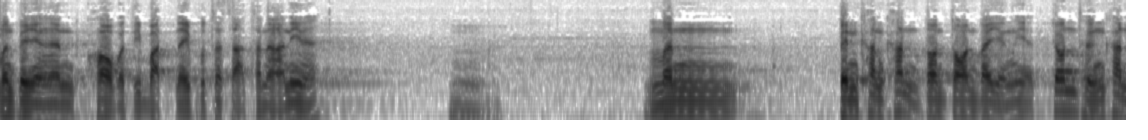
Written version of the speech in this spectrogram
มันเป็นอย่างนั้นข้อปฏิบัติในพุทธศาสนานี่นะมันเป็นขั้นขั้นตอนตอนไปอย่างนี้จนถึงขั้น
